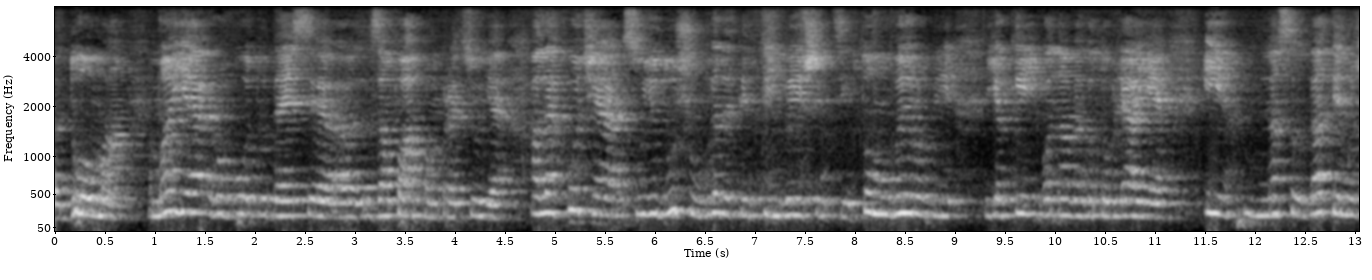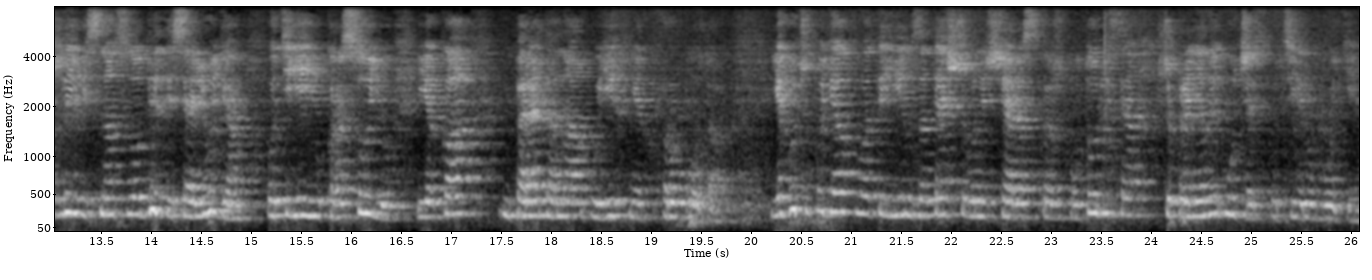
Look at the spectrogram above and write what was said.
вдома, має роботу десь е, за фахом працює, але хоче свою душу вилити в тій вишивці, в тому виробі, який вона виготовляє, і дати можливість насолодитися людям отією красою, яка передана у їхніх роботах. Я хочу подякувати їм за те, що вони ще раз скажу, повторюся, що прийняли участь у цій роботі,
